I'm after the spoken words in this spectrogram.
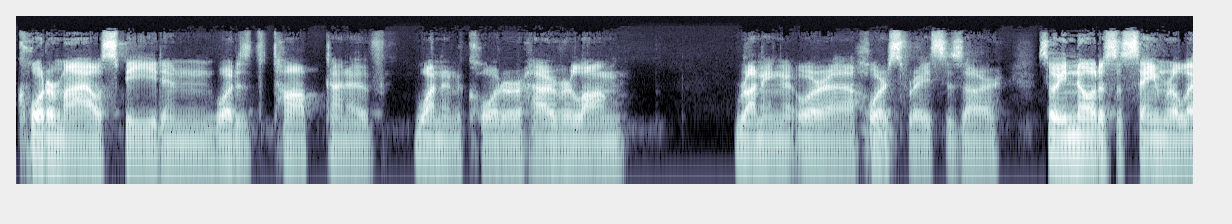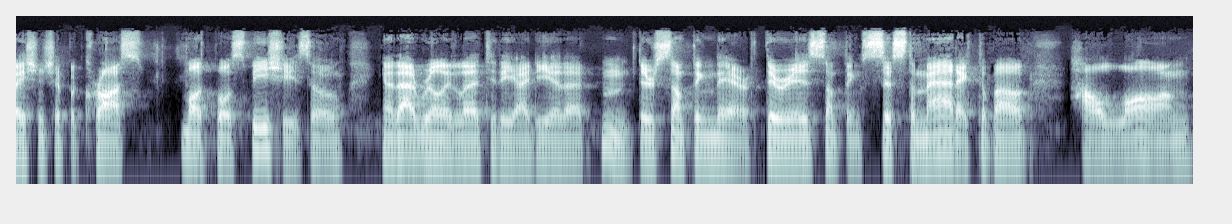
quarter mile speed and what is the top kind of one and a quarter, however long running or uh, horse races are. So he noticed the same relationship across multiple species. So, you know, that really led to the idea that hmm, there's something there. There is something systematic about how long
